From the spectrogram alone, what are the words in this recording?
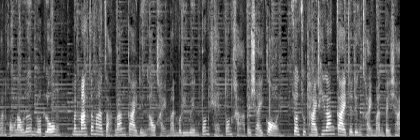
มันของเราเริ่มลดลง มันมักจะมาจากร่างกายดึงเอาไขมันบริเวณต้นแขนต้นขาไปใช้ก่อน ส่วนสุดท้ายที่ร่างกายจะดึงไขมันไปใช้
